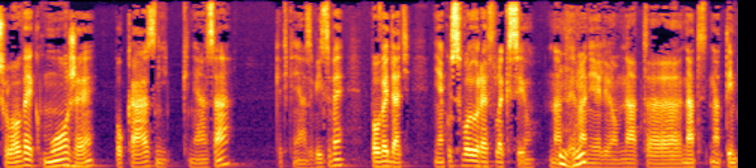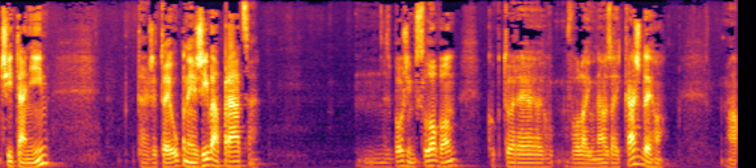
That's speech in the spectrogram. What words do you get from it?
človek môže po kázni kniaza, keď kňaz vyzve, povedať nejakú svoju reflexiu nad mm-hmm. evanieliom, nad, eh, nad, nad tým čítaním. Takže to je úplne živá práca s Božím slovom, ku ktoré volajú naozaj každého. A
